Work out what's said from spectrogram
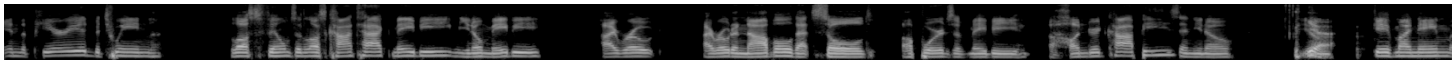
in the period between Lost Films and Lost Contact. Maybe, you know, maybe I wrote I wrote a novel that sold upwards of maybe a hundred copies and you know, you know, Yeah. gave my name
